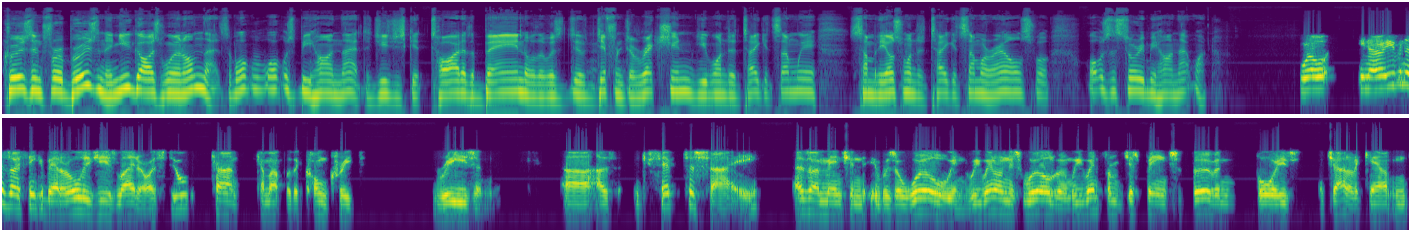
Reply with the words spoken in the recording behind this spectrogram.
Cruising for a Bruising, and you guys weren't on that. So, what, what was behind that? Did you just get tired of the band, or there was a different direction? You wanted to take it somewhere, somebody else wanted to take it somewhere else? What, what was the story behind that one? Well, you know, even as I think about it all these years later, I still can't come up with a concrete reason, uh, except to say as I mentioned, it was a whirlwind. We went on this whirlwind. We went from just being suburban boys, a chartered accountant.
